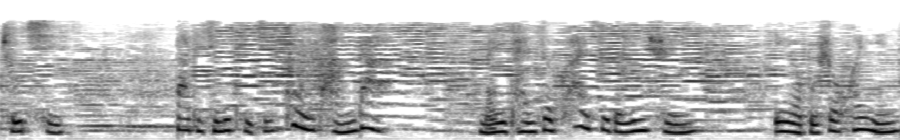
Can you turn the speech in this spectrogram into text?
初期。大提琴的体积过于庞大，难以弹奏快速的音群，因而不受欢迎。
